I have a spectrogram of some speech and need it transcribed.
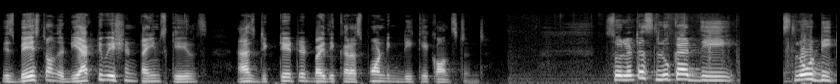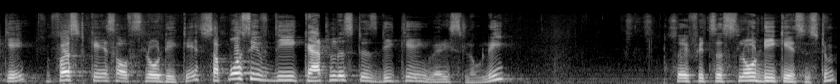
is based on the deactivation time scales as dictated by the corresponding decay constant. So, let us look at the slow decay, first case of slow decay. Suppose if the catalyst is decaying very slowly. So, if it is a slow decay system,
